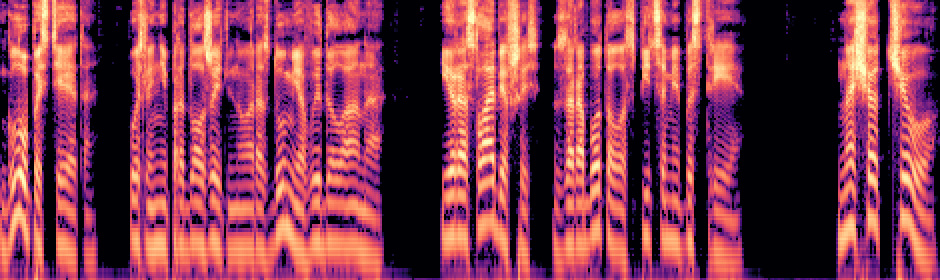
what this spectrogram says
«Глупости это!» — после непродолжительного раздумья выдала она. И, расслабившись, заработала спицами быстрее. «Насчет чего?»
